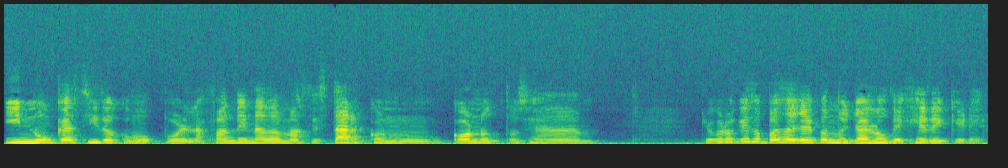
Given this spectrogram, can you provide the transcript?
Y nunca ha sido como por el afán de nada más estar con, con, ot- o sea, yo creo que eso pasa ya cuando ya lo dejé de querer.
